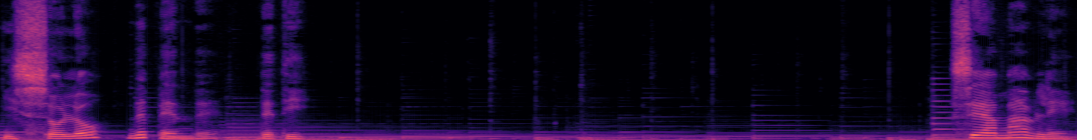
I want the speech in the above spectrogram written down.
y solo depende de ti. Sé amable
